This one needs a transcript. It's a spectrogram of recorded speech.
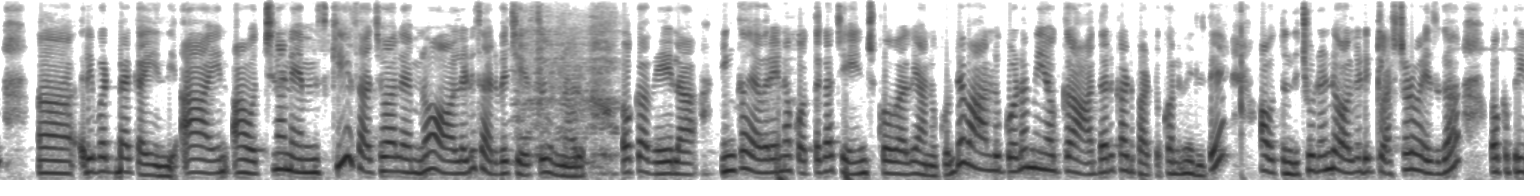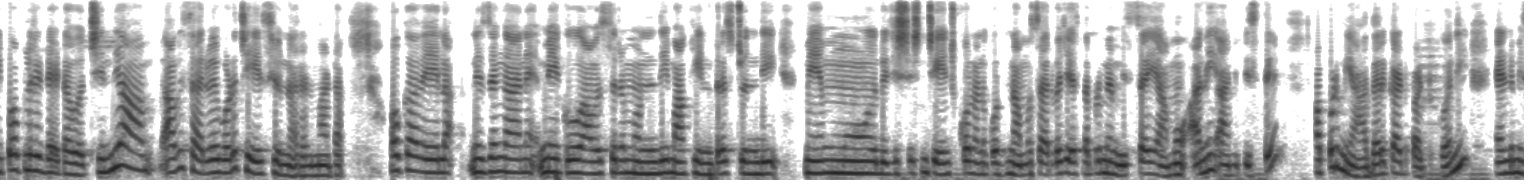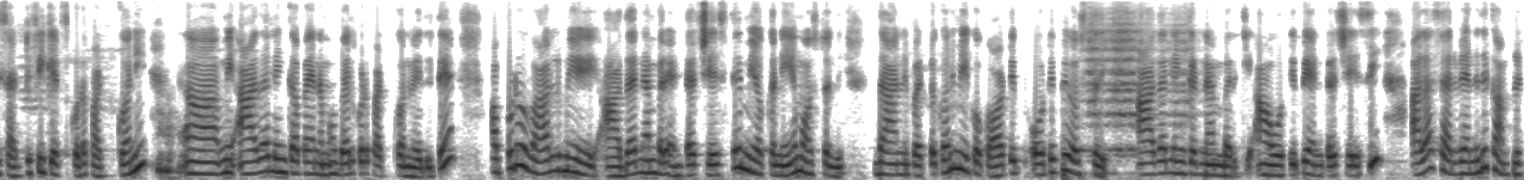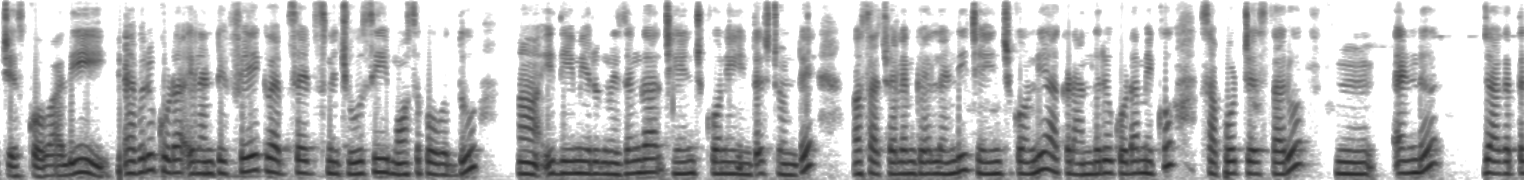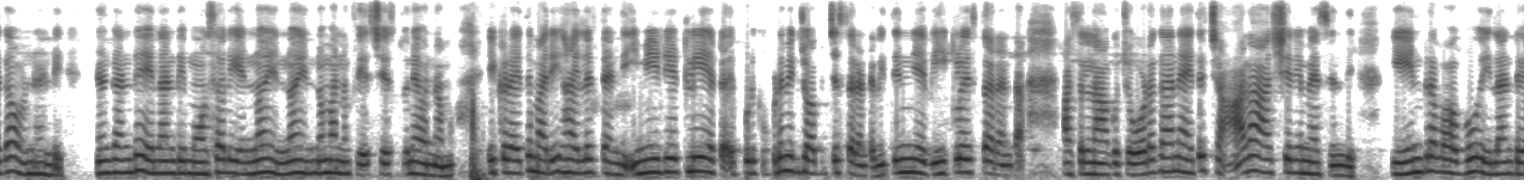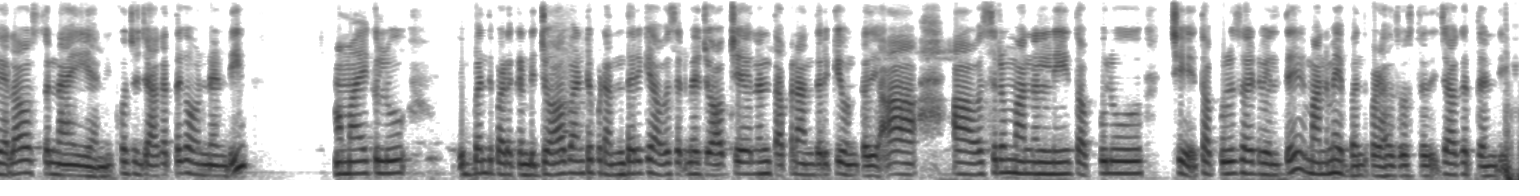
రివర్ట్ బ్యాక్ అయ్యింది. ఆ ఆ వచ్చిన నేమ్స్కి సచివాలయంలో ఆల్రెడీ సర్వే చేసి ఉన్నారు. ఒకవేళ ఇంకా ఎవరైనా కొత్తగా చేయించుకోవాలి అనుకుంటే వాళ్ళు కూడా మీ యొక్క ఆధార్ కార్డు పట్టుకొని వెళ్తే అవుతుంది. చూడండి ఆల్రెడీ క్లస్టర్ వైజ్గా ఒక ప్రీ పాపులర్ డేటా వచ్చింది అవి సర్వే కూడా చేసి ఉన్నారనమాట ఒకవేళ నిజంగానే మీకు అవసరం ఉంది మాకు ఇంట్రెస్ట్ ఉంది మేము రిజిస్ట్రేషన్ చేయించుకోవాలనుకుంటున్నాము సర్వే చేసినప్పుడు మేము మిస్ అయ్యాము అని అనిపిస్తే అప్పుడు మీ ఆధార్ కార్డు పట్టుకొని అండ్ మీ సర్టిఫికేట్స్ కూడా పట్టుకొని మీ ఆధార్ లింక్ పైన మొబైల్ కూడా పట్టుకొని వెళ్తే అప్పుడు వాళ్ళు మీ ఆధార్ నెంబర్ ఎంటర్ చేస్తే మీ యొక్క నేమ్ వస్తుంది. దాన్ని పట్టుకొని మీకు ఒక ఓటీపీ ఓటీపీ వస్తుంది. ఆధార్ లింక్డ్ నెంబర్కి ఆ ఓటీపీ ఎంటర్ చేసి అలా సర్వే అనేది కంప్లీట్ చేసుకోవాలి. ఎవరు కూడా ఇలాంటి ఫేక్ వెబ్సైట్స్ని చూసి మోసపోవద్దు. ఇది మీరు నిజంగా చేయించుకొని ఇంట్రెస్ట్ ఉంటే సచివాలయంకి వెళ్ళండి చేయించుకోండి. అక్కడ అందరూ కూడా మీకు సపోర్ట్ చేస్తారు. అండ్ జాగ్రత్తగా ఉండండి. ఎందుకంటే ఇలాంటి మోసాలు ఎన్నో ఎన్నో ఎన్నో మనం ఫేస్ చేస్తూనే ఉన్నాము. ఇక్కడైతే మరీ హైలైట్ అండి. ఇమీడియట్లీ ఇప్పటికిప్పుడే మీకు జాబ్ ఇచ్చేస్తారంట. విత్ ఇన్ ఏ వీక్లో ఇస్తారంట. అసలు నాకు చూడగానే అయితే చాలా ఆశ్చర్యం వేసింది. ఏంట్రా బాబు ఇలాంటివి ఎలా వస్తున్నాయి? అని కొంచెం జాగ్రత్తగా ఉండండి. అమాయకులు ఇబ్బంది పడకండి. జాబ్ అంటే ఇప్పుడు అందరికీ అవసరమే. జాబ్ చేయాలని తపన అందరికీ ఉంటది. ఆ ఆ అవసరం మనల్ని తప్పులు చే తప్పుల సైడ్ వెళ్తే మనమే ఇబ్బంది పడాల్సి వస్తది. జాగ్రత్త అండి.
